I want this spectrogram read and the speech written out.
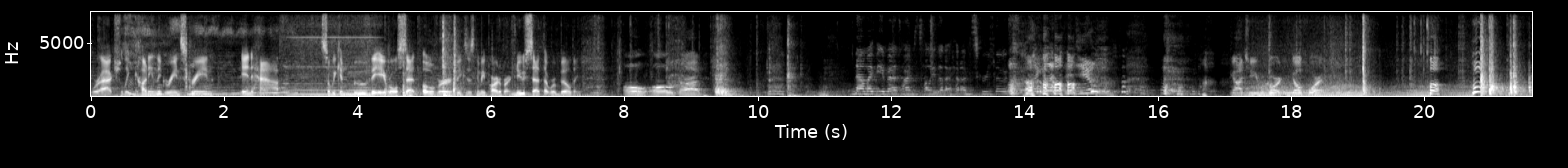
We're actually cutting the green screen in half so we can move the A-roll set over because it's gonna be part of our new set that we're building. Oh, oh god. Now might be a bad time to tell you that I had unscrewed those. Oh my god, did you? Got you, you recording. Go for it. Huh. Huh.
